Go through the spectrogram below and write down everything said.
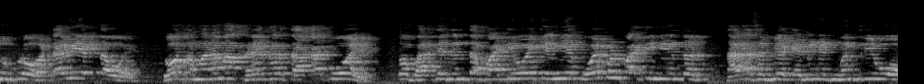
ઝૂંપડો હટાવી શકતા હોય. જો તમારામાં ખરેખર તાકાત હોય, તો ભારતીય જનતા પાર્ટી હોય કે અન્ય કોઈ પણ પાર્ટીની અંદર ધારાસભ્ય, કેબિનેટ મંત્રીઓ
